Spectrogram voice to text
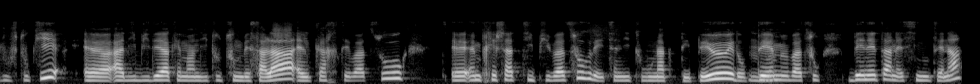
justuki, uh, adibideak eman ditutzun bezala, elkarte batzuk, enpresa tipi batzuk, deitzen ditugunak TPE edo PME mhm. batzuk benetan ezin dutena,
